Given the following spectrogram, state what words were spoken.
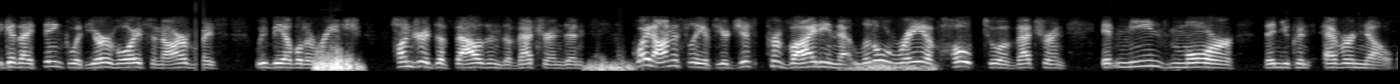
because I think with your voice and our voice, we'd be able to reach hundreds of thousands of veterans. And quite honestly, if you're just providing that little ray of hope to a veteran, it means more than you can ever know.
